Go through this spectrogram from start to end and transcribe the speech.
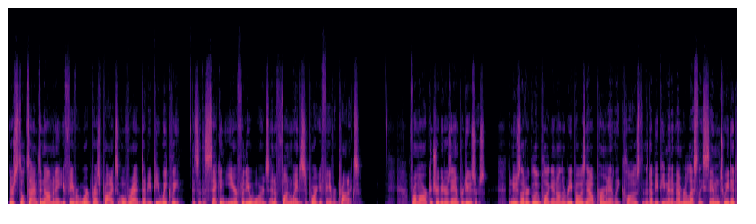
There's still time to nominate your favorite WordPress products over at WP Weekly. This is the second year for the awards and a fun way to support your favorite products. From our contributors and producers, the newsletter glue plugin on the repo is now permanently closed. The WP Minute member Lesley Sim tweeted,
